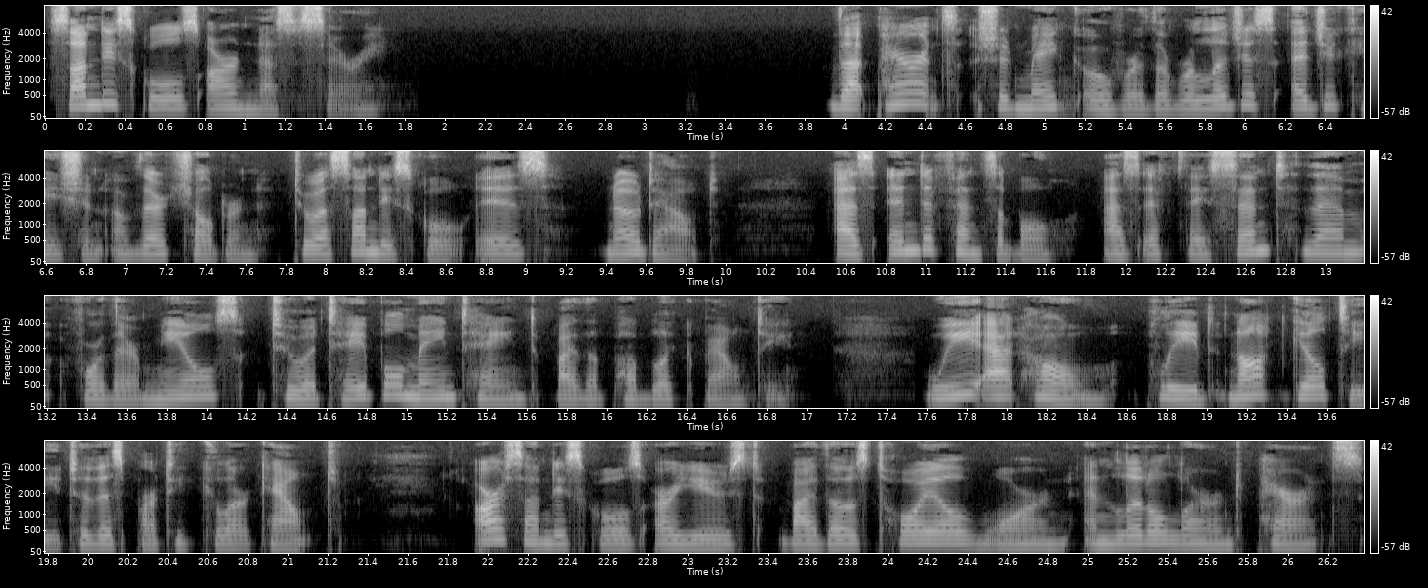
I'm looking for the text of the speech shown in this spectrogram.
Sunday schools are necessary. That parents should make over the religious education of their children to a Sunday school is, no doubt, as indefensible as if they sent them for their meals to a table maintained by the public bounty. We at home plead not guilty to this particular count. Our Sunday schools are used by those toil worn and little learned parents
